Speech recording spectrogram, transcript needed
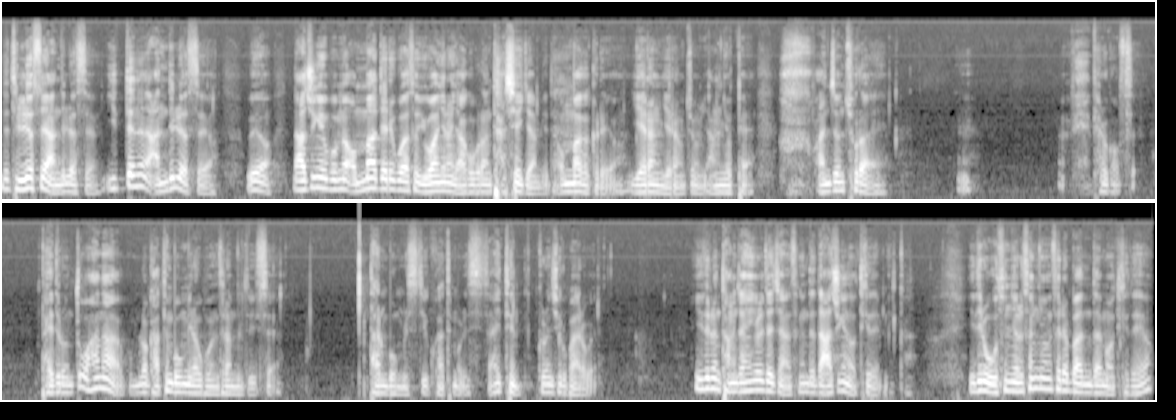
근데 들렸어요? 안 들렸어요? 이때는 안 들렸어요. 왜요? 나중에 보면 엄마 데리고 와서 요한이랑 야고보랑 다시 얘기합니다. 엄마가 그래요. 얘랑 얘랑 좀 양옆에. 하, 완전 초라해. 네? 별거 없어요. 베드로는 또 하나 하고 물론 같은 몸이라고 보는 사람들도 있어요. 다른 수도 있고 같은 수도 있어요. 하여튼 그런 식으로 바라봐요. 이들은 당장 해결되지 않아요. 근데 나중에는 어떻게 됩니까? 이들이 오순절 성령 세례 받는다면 어떻게 돼요?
